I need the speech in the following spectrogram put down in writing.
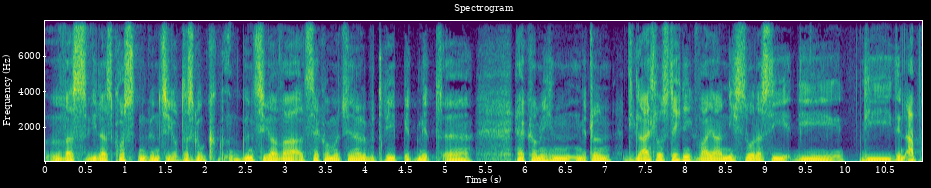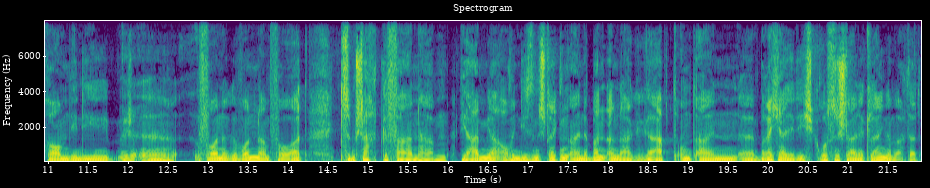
was wie das kostengünstig, ob das günstiger war als der konventionelle Betrieb mit mit äh, herkömmlichen Mitteln. Die Gleislostechnik war ja nicht so, dass sie die die den Abraum, den die äh, vorne gewonnen haben vor Ort, zum Schacht gefahren haben. Wir haben ja auch in diesen Strecken eine Bandanlage gehabt und einen äh, Brecher, der die großen Steine klein gemacht hat.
